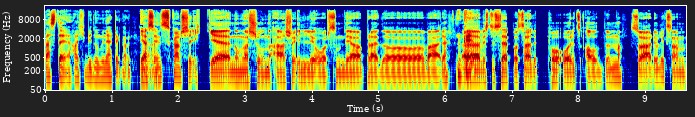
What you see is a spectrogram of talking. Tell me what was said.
beste har ikke blitt nominert engang. Jeg syns kanskje ikke nominasjonene er så ille i år som de har pleid å være. Okay. Uh, hvis du ser på særlig på årets album, da, så er det jo liksom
